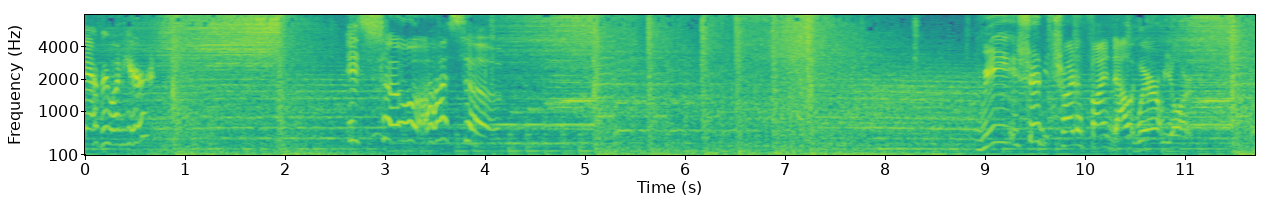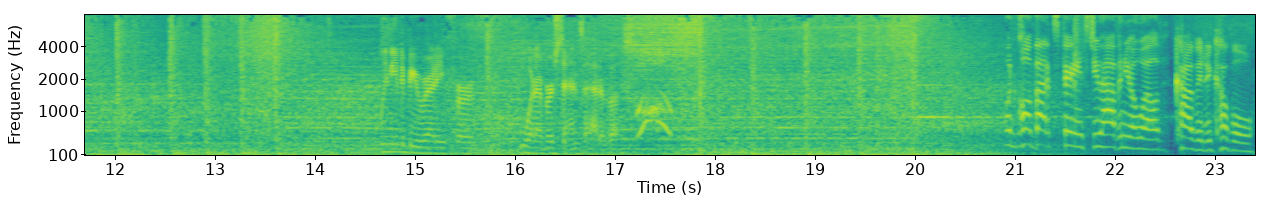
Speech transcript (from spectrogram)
everyone here? It's so awesome. We should try to find out where we are. We need to be ready for whatever stands ahead of us. What combat experience do you have in your world? Copied a couple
